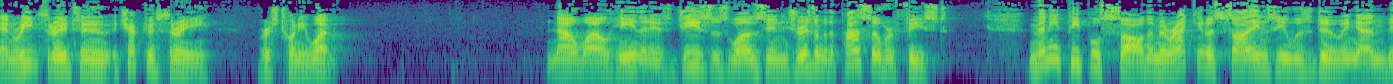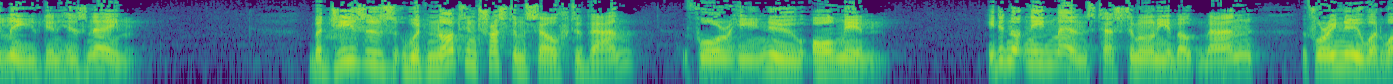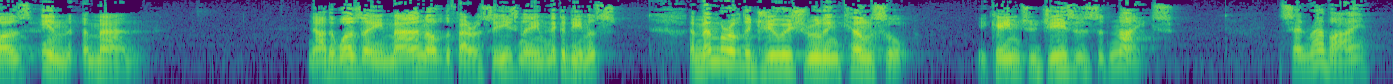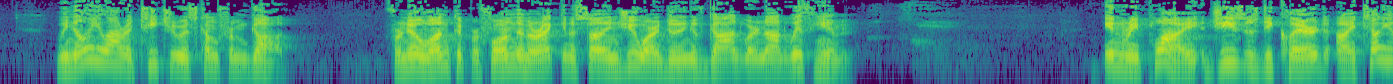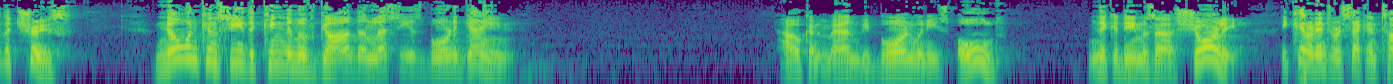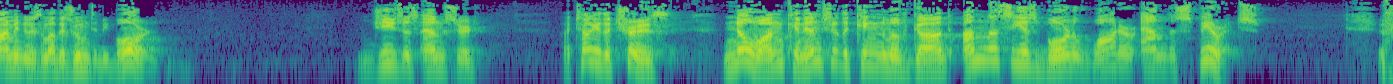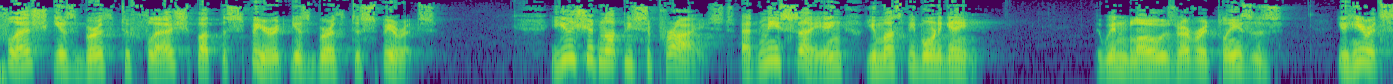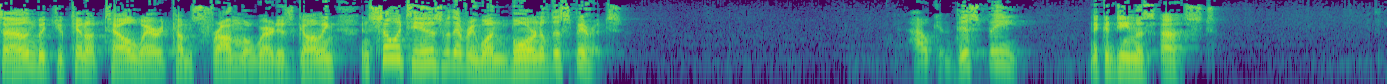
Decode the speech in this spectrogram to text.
and read through to chapter 3 verse 21. Now while he, that is Jesus, was in Jerusalem at the Passover feast, many people saw the miraculous signs he was doing and believed in his name. But Jesus would not entrust himself to them, for he knew all men. He did not need man's testimony about man, for he knew what was in a man. Now there was a man of the Pharisees named Nicodemus, a member of the Jewish ruling council. He came to Jesus at night and said, Rabbi, we know you are a teacher who has come from God. For no one could perform the miraculous signs you are doing if God were not with him. In reply, Jesus declared, I tell you the truth, no one can see the kingdom of God unless he is born again. How can a man be born when he's old? Nicodemus asked, surely he cannot enter a second time into his mother's womb to be born. Jesus answered, I tell you the truth, no one can enter the kingdom of God unless he is born of water and the Spirit. Flesh gives birth to flesh, but the Spirit gives birth to spirit. You should not be surprised at me saying you must be born again. The wind blows wherever it pleases. You hear its sound, but you cannot tell where it comes from or where it is going. And so it is with everyone born of the Spirit. How can this be? Nicodemus asked.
